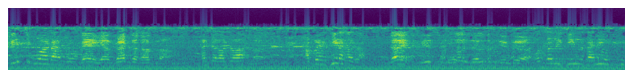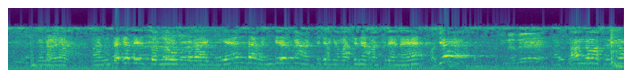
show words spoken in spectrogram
கிழிச்சு போவாண்டாங்க டேய் என் பேண்ட காட்டுறான் கழிச்ச காட்டுவா? அப்ப என் கீழே காட்டுறான் அந்த கதையை சொல்ல விடுங்கடா. ஏன்டா ரெண்டு பேருமே அடிச்சுக்கிறீங்க மச்சினே மச்சினேன்னு ஏன் என்னது? நாங்களா அப்ப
